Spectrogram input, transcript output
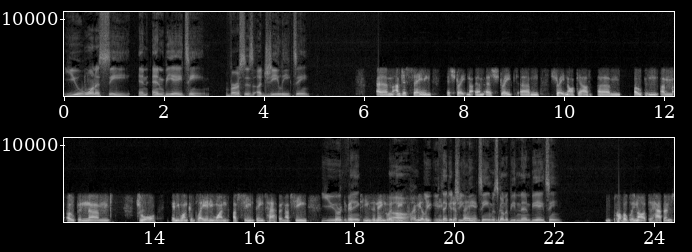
You want to see an NBA team versus a G League team? Um, I'm just saying a straight, um, a straight, um, straight knockout, um, open, um, open um, draw. Anyone can play anyone. I've seen things happen. I've seen You third division think- teams in England Oh, beat Premier you- League you, teams. think a saying. League team is going to beat an NBA team? Probably not. It happens.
